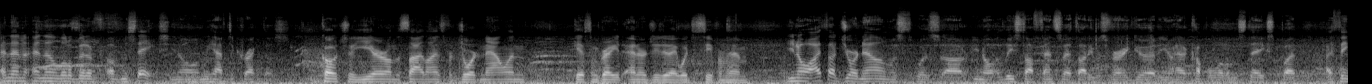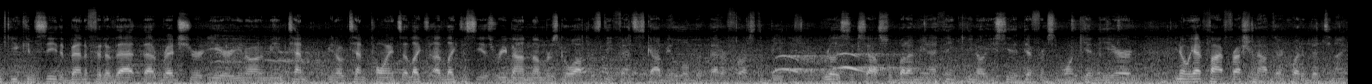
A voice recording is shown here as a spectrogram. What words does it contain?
and then and then a little bit of, of mistakes. You know, and we have to correct those. Coach, a year on the sidelines for Jordan Allen, gave some great energy today. What'd you see from him? You know, I thought Jordan Allen was was uh, you know at least offensively, I thought he was very good. You know, had a couple little mistakes, but I think you can see the benefit of that that red shirt year. You know what I mean? Ten you know ten points. I'd like to, I'd like to see his rebound numbers go up. His defense has got to be a little bit better for us to be really successful. But I mean, I think you know you see the difference in one kid in a year, and you know we had five freshmen out there quite a bit tonight.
